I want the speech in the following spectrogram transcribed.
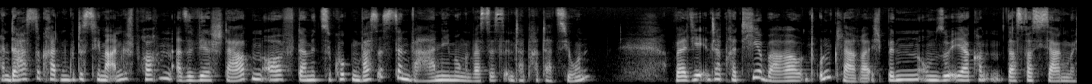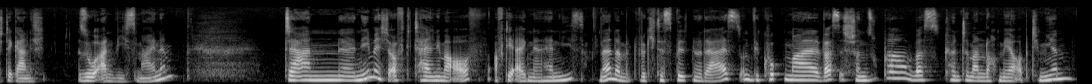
Da hast du gerade ein gutes Thema angesprochen. Also wir starten oft damit zu gucken, was ist denn Wahrnehmung und was ist Interpretation? Weil je interpretierbarer und unklarer ich bin, umso eher kommt das, was ich sagen möchte, gar nicht so an, wie ich es meine. Dann äh, nehme ich oft die Teilnehmer auf, auf die eigenen Handys, ne, damit wirklich das Bild nur da ist. Und wir gucken mal, was ist schon super, was könnte man noch mehr optimieren.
